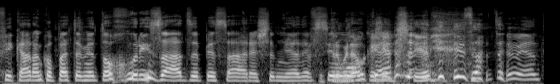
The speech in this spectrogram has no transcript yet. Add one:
ficaram completamente horrorizados a pensar: esta mulher deve ser louca. Que a gente teve. Exatamente.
